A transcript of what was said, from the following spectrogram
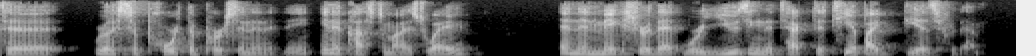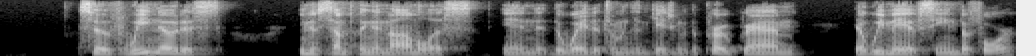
to really support the person in, in a customized way and then make sure that we're using the tech to tee up ideas for them. So if we notice, you know, something anomalous in the way that someone's engaging with the program that we may have seen before,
